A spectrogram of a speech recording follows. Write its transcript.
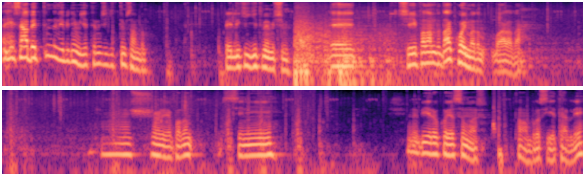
da hesap ettim de ne bileyim yeterince gittim sandım. Belli ki gitmemişim. Ee, şeyi falan da daha koymadım bu arada. Ee, şöyle yapalım. Seni şöyle bir yere koyasım var. Tamam burası yeterli.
